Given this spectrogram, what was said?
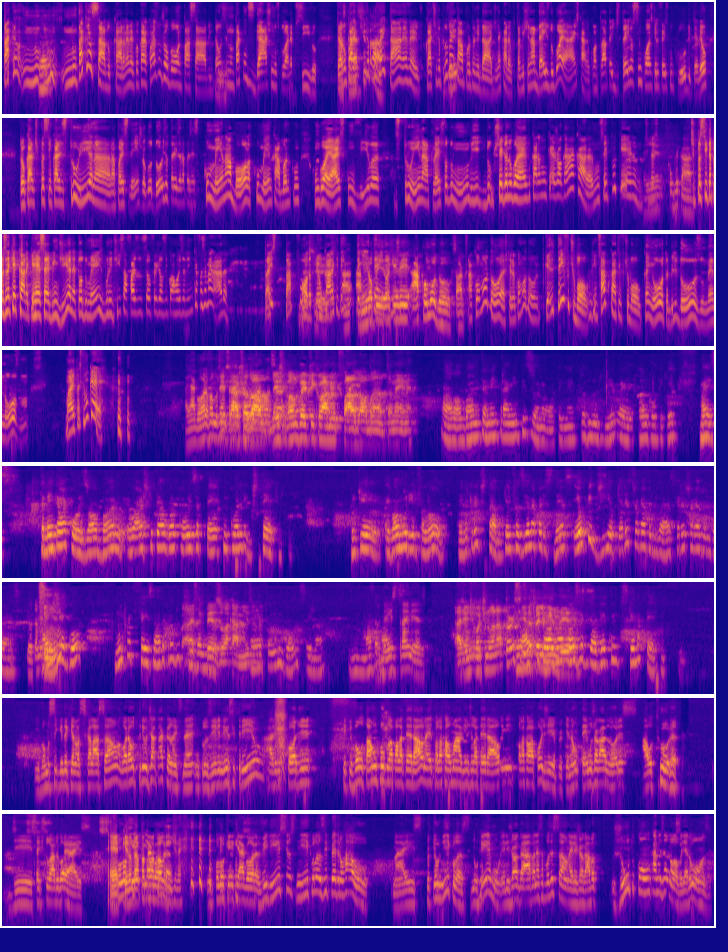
tá can... não, É. não, não tá cansado, o cara, né? Porque o cara quase não jogou ano passado. Então, assim, não tá com desgaste muscular, não é possível. Então, um cara que tinha que que tá. aproveitar, né, velho? O cara tinha que aproveitar a oportunidade, né, cara? Tá vestindo a 10 do Goiás, cara. O contrato aí de 3 ou 5 anos que ele fez com o clube, entendeu? Então, o cara, tipo assim, o cara destruía na, na Presidente, jogou dois ou três anos na Presidente, comendo a bola, comendo, acabando com, com Goiás, com Vila, destruindo a Atlético, todo mundo. E do, chega no Goiás, o cara não quer jogar, cara. Não sei porquê. aí é complicado. Tipo assim, tá parecendo aquele cara que recebe em dia, né? Todo mês, bonitinho, só faz o seu feijãozinho com arroz ali e não quer fazer mais nada. Tá, tá foda, porque é um cara que tem. A, tem a minha tem, opinião né, é que gente? ele acomodou, sabe? Acomodou, acho que ele acomodou. Porque ele tem futebol. A gente sabe que o cara tem futebol. Canhoto, habilidoso, né? Novo. Mas parece que não quer. Aí agora vamos entrar então, nossa- Deixa, vamos ver o que, que o Hamilton fala do Albano também, né? Ah, o Albano também, para mim, pisou no ontem, né? Todo mundo viu, é, foi um gol pequeno. Mas também tem uma coisa, o Albano, eu acho que tem alguma coisa técnico ali, de técnico. Porque, é igual o Murilo falou, é inacreditável. O que ele fazia na Aparecidense, eu pedia, eu quero esse jogador do Goiás, quero esse jogador do Goiás. Eu também. Aí chegou, nunca fez nada produtivo Parece ainda. pesou a camisa, É, né? foi um gol, sei lá. Nada Foi bem mais. estranho mesmo. A gente continua na torcida que ele render. né? coisa a ver com o esquema técnico. E vamos seguindo aqui a nossa escalação. Agora é o trio de atacantes, né? Inclusive, nesse trio, a gente pode ter que voltar um pouco lá para lateral, né? E colocar o Maguinho de lateral e colocar o Apodi, porque não temos jogadores à altura de ser titular do Goiás. É, porque não dá aqui colocar o agora- Indy, né? Eu coloquei aqui agora Vinícius, Nicolas e Pedro Raul. Mas porque o Nicolas, no Remo, ele jogava nessa posição, né? Ele jogava junto com o camisa nova, ele era o 11.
